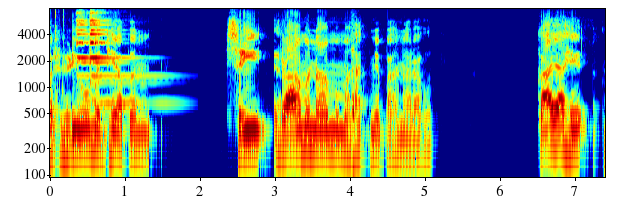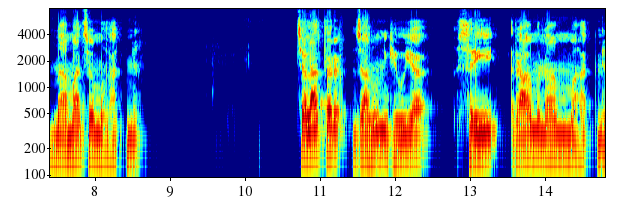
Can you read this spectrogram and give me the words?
व्हिडिओमध्ये आपण श्री रामनाम महात्म्य पाहणार आहोत. काय आहे नामाचं महात्म्य? चला तर जाणून घेऊया श्री रामनाम महात्म्य.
